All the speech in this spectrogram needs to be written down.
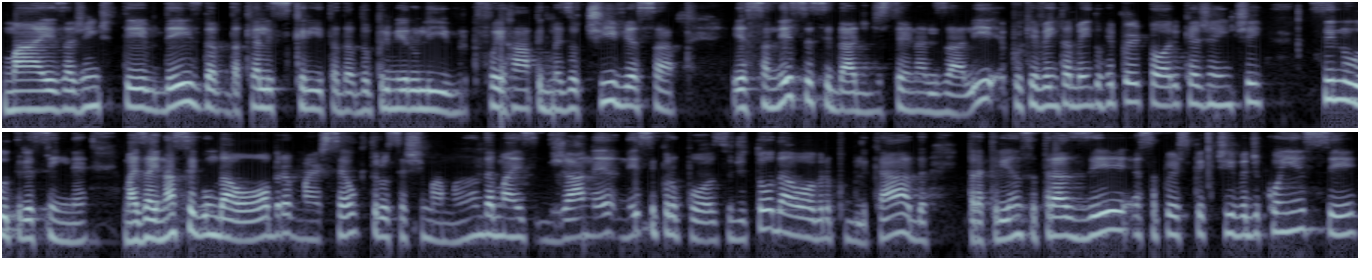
mas a gente teve desde a, daquela escrita da, do primeiro livro, que foi rápido, mas eu tive essa, essa necessidade de externalizar ali, é porque vem também do repertório que a gente se nutre, assim, né? Mas aí na segunda obra, Marcel que trouxe a Chimamanda, mas já né, nesse propósito de toda a obra publicada para a criança trazer essa perspectiva de conhecer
